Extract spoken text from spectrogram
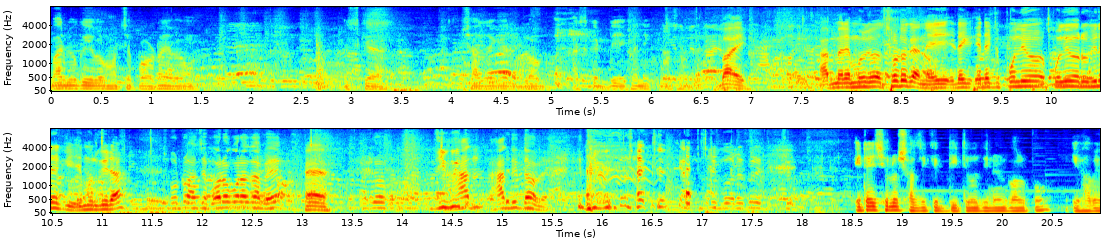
বারবিকিউ এবং হচ্ছে পরোটা এবং আজকে সাজেকের ব্লগ আজকের দিয়ে এখানে ক্লোজ হবে। ভাই আপনার এই মুরগি ছোট কেন? এই এটা এটা কি পোলিও পোলিও রোগী নাকি এই মুরগিটা? ছোট আছে বড় করা যাবে। হ্যাঁ। হাত হাত দিতে হবে? এটাই ছিল সাজেকের দ্বিতীয় দিনের গল্প। এভাবে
